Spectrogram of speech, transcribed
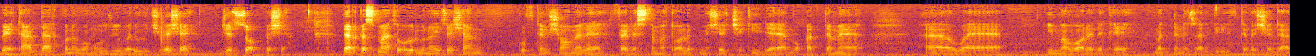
بهتر درک کنه و موضوع برای چی بشه؟ جذاب بشه. در قسمت organization گفتم شامل فرست مطالب میشه چکیده مقدمه و این موارد که مد نظر گرفته بشه در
